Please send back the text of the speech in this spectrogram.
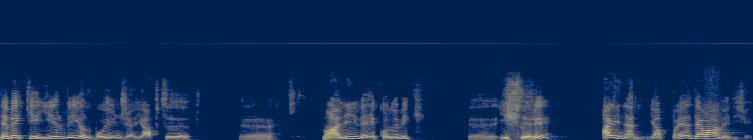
Demek ki 20 yıl boyunca yaptığı e, mali ve ekonomik e, işleri aynen yapmaya devam edecek.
